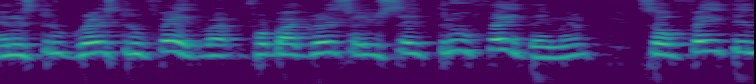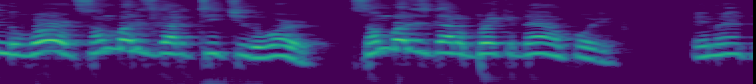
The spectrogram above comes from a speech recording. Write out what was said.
And it's through grace, through faith, right? For by grace are you saved through faith, amen. So faith in the word, somebody's got to teach you the word. Somebody's got to break it down for you. Amen.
